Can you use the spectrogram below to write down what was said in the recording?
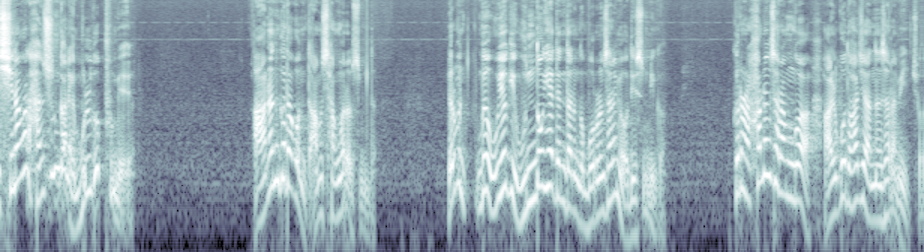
신앙은 한순간에 물거품이에요. 아는 것하고는 아무 상관없습니다. 여러분, 뭐 여기 운동해야 된다는 거 모르는 사람이 어디 있습니까? 그러나 하는 사람과 알고도 하지 않는 사람이 있죠.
